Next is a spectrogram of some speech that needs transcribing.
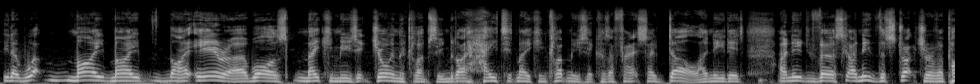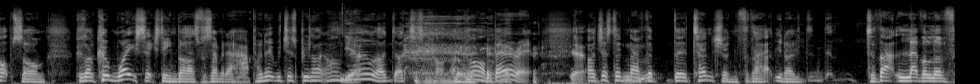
You know, what my my my era was making music during the club scene, but I hated making club music because I found it so dull. I needed I needed verse, I needed the structure of a pop song because I couldn't wait 16 bars for something to happen. It would just be like, oh Yeah. no, I, I just can't, I can't bear it. Yeah. I just didn't have the, the attention for that, you know, to that level of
